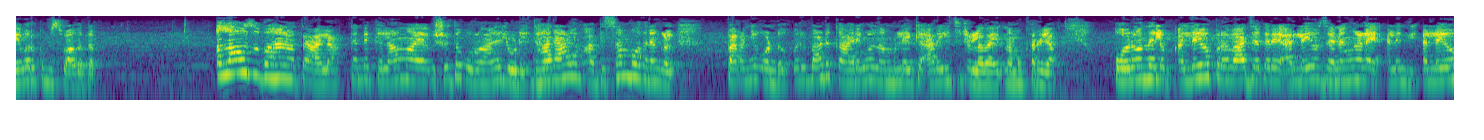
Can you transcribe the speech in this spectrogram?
ഏവർക്കും സ്വാഗതം. അള്ളാഹു സുബാന താല തന്റെ കലാമായ വിശുദ്ധ ഖുർആാനിലൂടെ ധാരാളം അഭിസംബോധനകൾ പറഞ്ഞുകൊണ്ട് ഒരുപാട് കാര്യങ്ങൾ നമ്മളിലേക്ക് അറിയിച്ചിട്ടുള്ളതായി നമുക്കറിയാം. ഓരോന്നിലും അല്ലയോ പ്രവാചകരെ അല്ലയോ ജനങ്ങളെ അല്ലെങ്കിൽ അല്ലയോ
